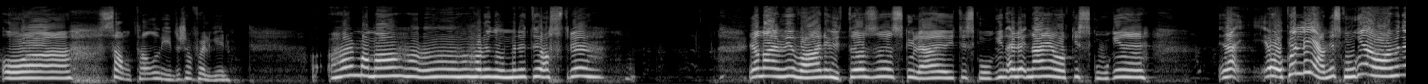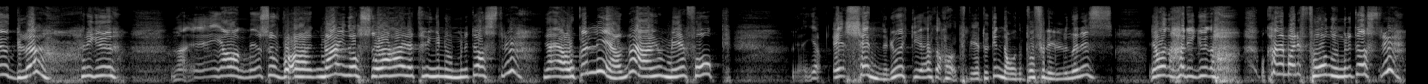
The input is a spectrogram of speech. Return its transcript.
og samtalen lyder som følger. Hei, mamma. Har du nummeret til Astrid? Ja, nei, vi var ute, og så skulle jeg ut i skogen. Eller, nei, jeg var ikke i skogen. Jeg, jeg var ikke alene i skogen, jeg var med en ugle. Herregud. Nei, ja, så, nei, nå står jeg her. Jeg trenger nummeret til Astrid. Jeg er jo ikke alene, jeg er jo med folk. Jeg, jeg kjenner jo ikke Jeg vet jo ikke navnet på foreldrene deres. Ja, men herregud, Kan jeg bare få nummeret til Astrid?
